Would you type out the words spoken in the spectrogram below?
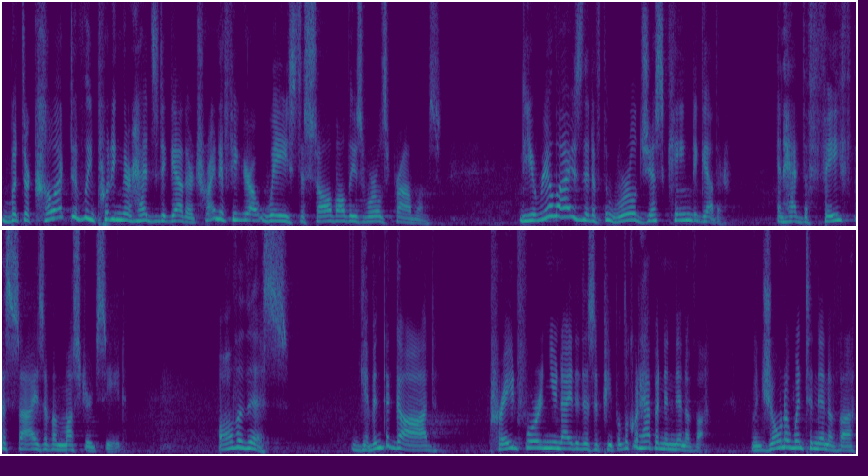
But they're collectively putting their heads together, trying to figure out ways to solve all these world's problems. Do you realize that if the world just came together and had the faith the size of a mustard seed, all of this given to God, prayed for and united as a people. Look what happened in Nineveh. When Jonah went to Nineveh,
